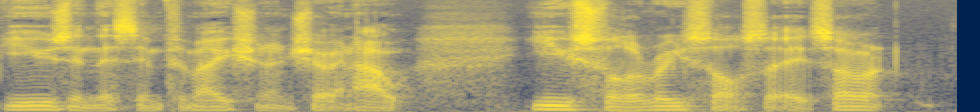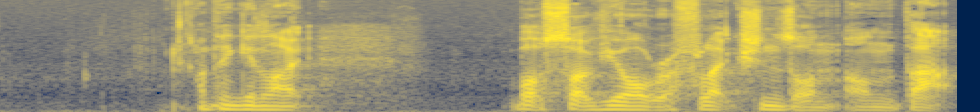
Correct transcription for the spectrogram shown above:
using this information and showing how useful a resource it is. So I'm thinking like, what's sort of your reflections on on that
